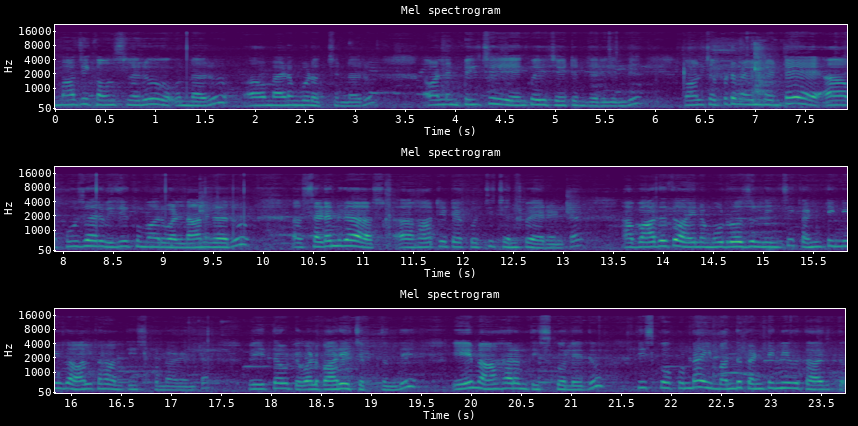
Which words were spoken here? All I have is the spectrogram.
మాజీ కౌన్సిలరు ఉన్నారు. మేడం కూడా వచ్చిన్నారు. వాళ్ళని పిలిచి ఎంక్వైరీ చేయటం జరిగింది. వాళ్ళు చెప్పడం ఏంటంటే ఆ పూజారి విజయ్ కుమార్ వాళ్ళ నాన్నగారు సడన్గా హార్ట్ అటాక్ వచ్చి చనిపోయారంట. ఆ బాధతో ఆయన మూడు రోజుల నుంచి కంటిన్యూగా ఆల్కహాల్ తీసుకున్నాడంట. వితౌట్ వాళ్ళ భార్య చెప్తుంది. ఏమి ఆహారం తీసుకోలేదు. తీసుకోకుండా ఈ మందు కంటిన్యూ తాగుతూ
